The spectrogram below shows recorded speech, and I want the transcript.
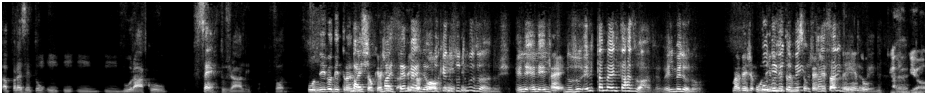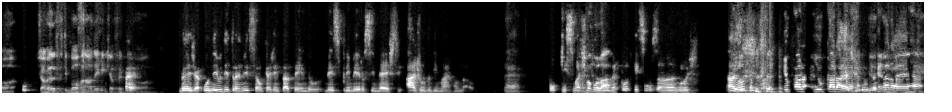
apresenta um, um, um, um, buraco certo já ali. Pô. Foda. O nível de transmissão mas, que a gente Mas tá é melhor do que nos últimos anos. Ele, ele, ele, é. nos, ele também ele tá razoável. Ele melhorou. Mas veja, o, o nível, nível, de transmissão que a gente tá tendo. Também, né? Já foi é. pior. O jogador de futebol Ronaldo Henrique já foi é. pior. Veja, o nível de transmissão que a gente está tendo nesse primeiro semestre ajuda demais, Ronaldo. É. Pouquíssimas vamos lá. pouquíssimos ângulos. E, outra, e, o cara, e o cara erra, o cara erra,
